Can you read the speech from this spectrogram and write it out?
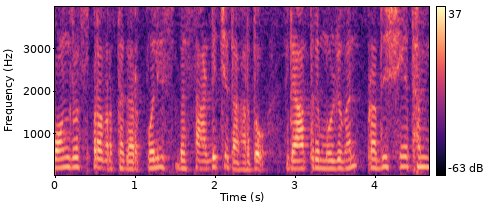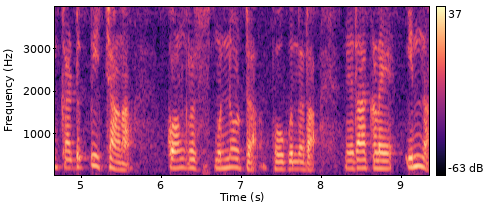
കോൺഗ്രസ് പ്രവർത്തകർ പോലീസ് ബസ് അടിച്ചു തകർത്തു. രാത്രി മുഴുവൻ പ്രതിഷേധം കടുപ്പിച്ചാണ് കോൺഗ്രസ് മുന്നോട്ട് പോകുന്നത്. നേതാക്കളെ ഇന്ന്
